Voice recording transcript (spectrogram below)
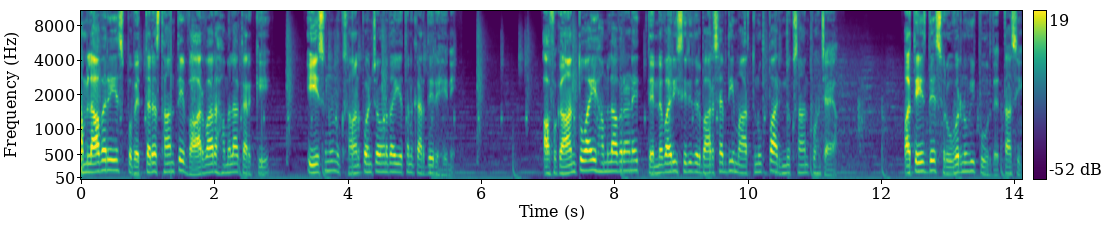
ਹਮਲਾਵਰ ਇਸ ਪਵਿੱਤਰ ਸਥਾਨ ਤੇ ਵਾਰ-ਵਾਰ ਹਮਲਾ ਕਰਕੇ ਇਸ ਨੂੰ ਨੁਕਸਾਨ ਪਹੁੰਚਾਉਣ ਦਾ ਯਤਨ ਕਰਦੇ ਰਹੇ ਨੇ। ਅਫਗਾਨ ਤੋਂ ਆਏ ਹਮਲਾਵਰਾਂ ਨੇ ਤਿੰਨ ਵਾਰੀ ਸ੍ਰੀ ਦਰਬਾਰ ਸਾਹਿਬ ਦੀ ਇਮਾਰਤ ਨੂੰ ਭਾਰੀ ਨੁਕਸਾਨ ਪਹੁੰਚਾਇਆ ਅਤੇ ਇਸ ਦੇ ਸਰੋਵਰ ਨੂੰ ਵੀ ਪੂਰ ਦਿੱਤਾ ਸੀ।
